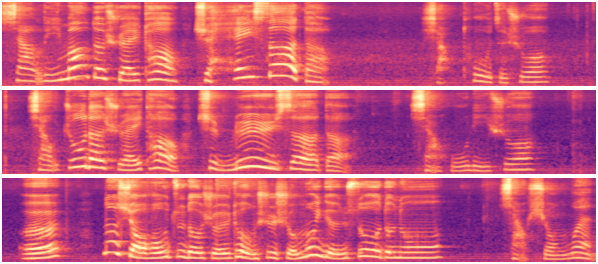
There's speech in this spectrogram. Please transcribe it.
小狸猫的水桶是黑色的，小兔子说。小猪的水桶是绿色的，小狐狸说。呃。那小猴子的水桶是什么颜色的呢？小熊问。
